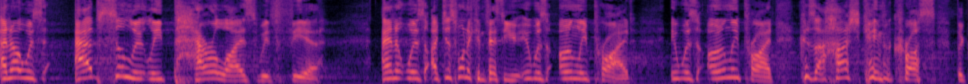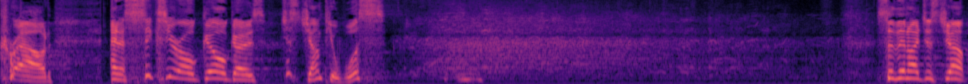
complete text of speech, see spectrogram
and I was absolutely paralyzed with fear. And it was, I just want to confess to you, it was only pride. It was only pride because a hush came across the crowd and a six year old girl goes, Just jump, you wuss. so then I just jump.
